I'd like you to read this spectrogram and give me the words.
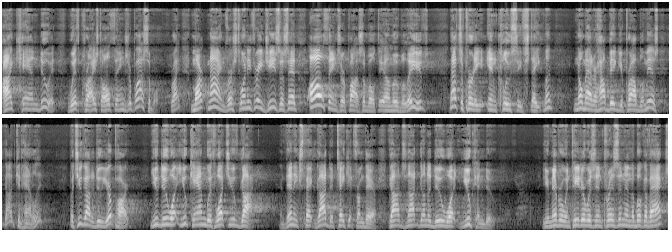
I can do it. With Christ, all things are possible, right? Mark 9, verse 23, Jesus said, All things are possible to him who believes. That's a pretty inclusive statement. No matter how big your problem is, God can handle it. But you got to do your part. You do what you can with what you've got, and then expect God to take it from there. God's not going to do what you can do. You remember when Peter was in prison in the book of Acts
